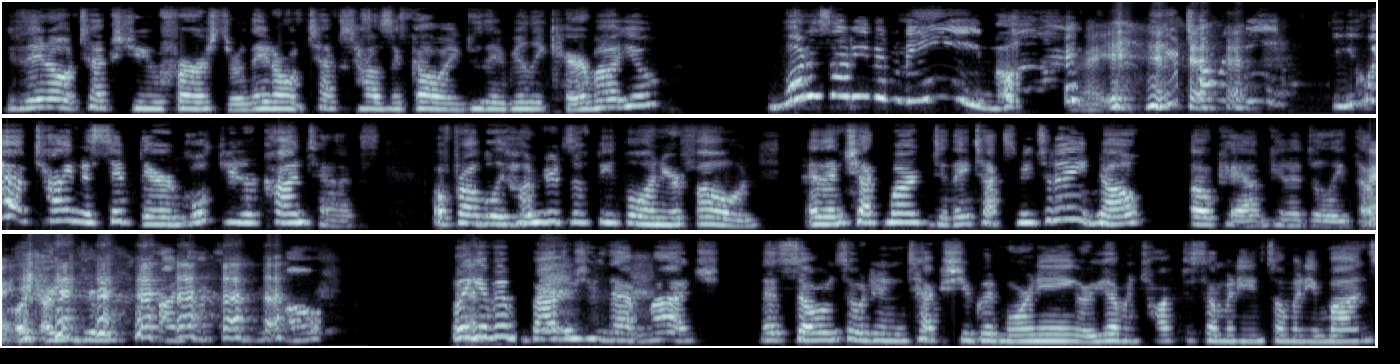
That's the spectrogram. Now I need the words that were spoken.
if they don't text you first or they don't text, how's it going? Do they really care about you? What does that even mean? right. You're telling me you have time to sit there and go through your contacts of probably hundreds of people on your phone and then check mark, did they text me today? No. Okay, I'm going to delete them. Right. Like, are you deleting contacts on your phone? Like, if it bothers you that much, that so and so didn't text you good morning or you haven't talked to somebody in so many months.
